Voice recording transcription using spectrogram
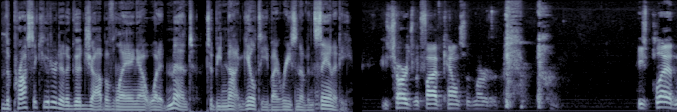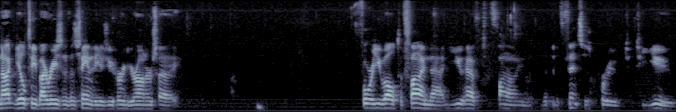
The prosecutor did a good job of laying out what it meant to be not guilty by reason of insanity. He's charged with five counts of murder. He's pled not guilty by reason of insanity, as you heard Your Honor say. For you all to find that, you have to find that the defense has proved to you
